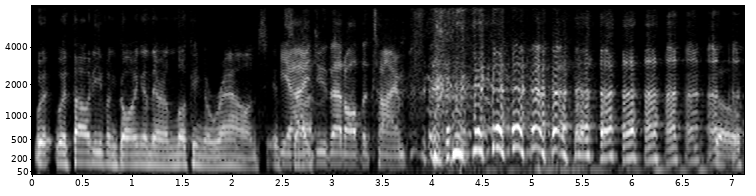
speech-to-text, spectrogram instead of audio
without even going in there and looking around. It's, yeah, uh, I do that all the time. so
